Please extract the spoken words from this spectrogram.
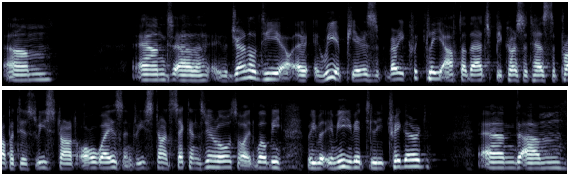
um, and uh, journal D uh, reappears very quickly after that because it has the properties restart always and restart second zero, so it will be immediately triggered. And um,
